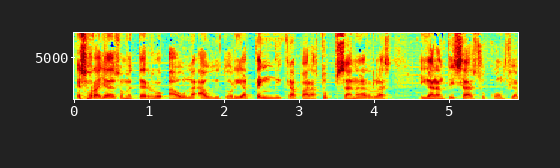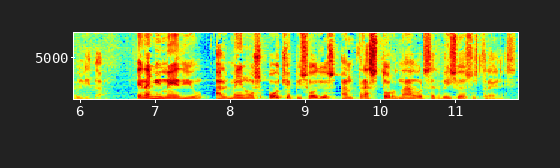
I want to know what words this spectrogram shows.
es hora ya de someterlo a una auditoría técnica para subsanarlas y garantizar su confiabilidad. En año y medio, al menos ocho episodios han trastornado el servicio de sus trenes.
